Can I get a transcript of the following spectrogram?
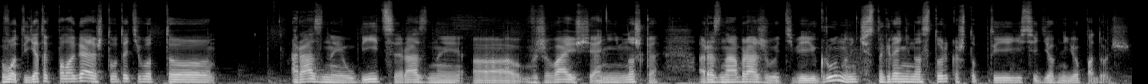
Вот, я так полагаю, что вот эти вот э, разные убийцы, разные э, выживающие, они немножко разноображивают тебе игру, но, честно говоря, не настолько, чтобы ты сидел в нее подольше.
